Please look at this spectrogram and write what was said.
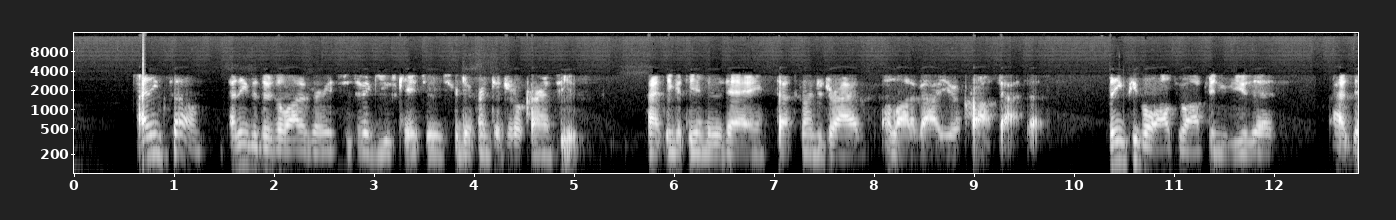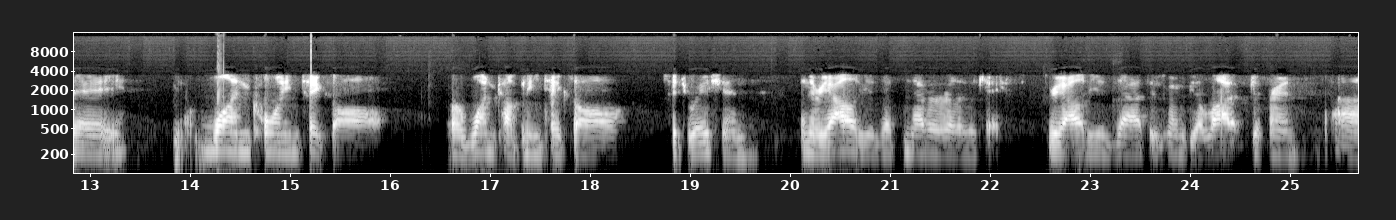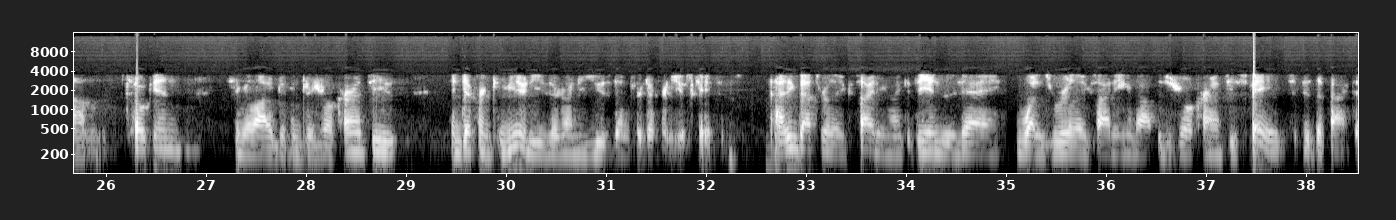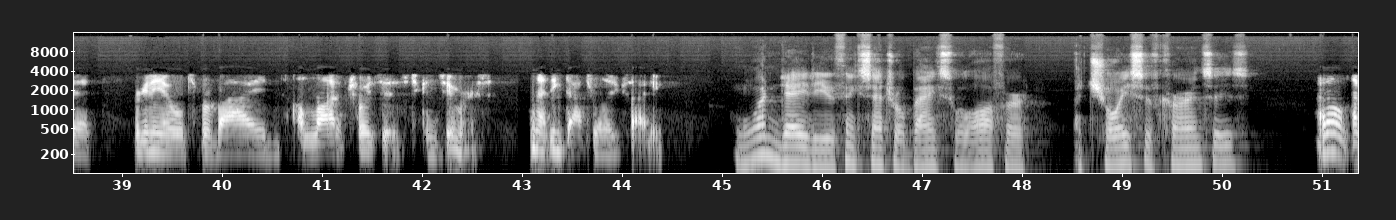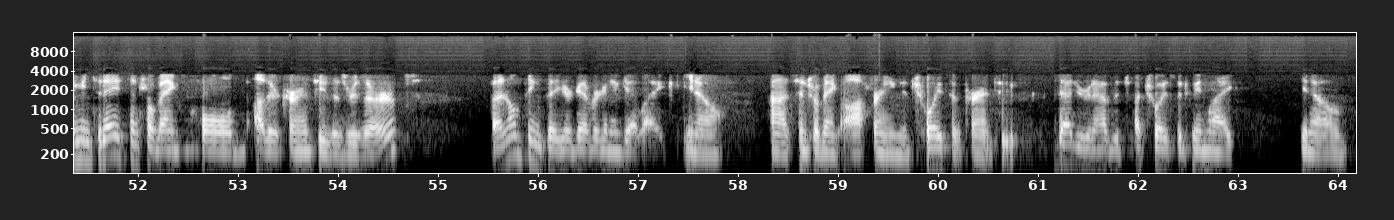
I think so. I think that there's a lot of very specific use cases for different digital currencies. I think at the end of the day, that's going to drive a lot of value across assets. I think people all too often view this as a you know, one coin takes all or one company takes all situation. And the reality is that's never really the case. The reality is that there's going to be a lot of different um, tokens, there's going to be a lot of different digital currencies, and different communities are going to use them for different use cases. I think that's really exciting. Like at the end of the day, what is really exciting about the digital currency space is the fact that we're going to be able to provide a lot of choices to consumers. And I think that's really exciting. One day, do you think central banks will offer a choice of currencies? I don't, I mean, today central banks hold other currencies as reserves, but I don't think that you're ever going to get like, you know, uh, central bank offering a choice of currencies. Instead, you're going to have a choice between like, you know,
